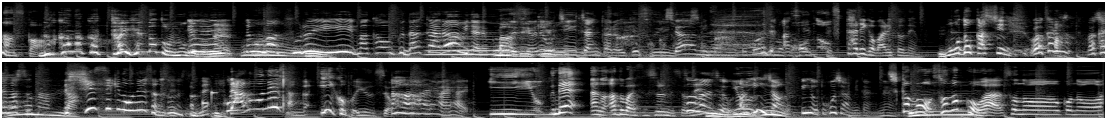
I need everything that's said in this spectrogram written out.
んなんですか？なかなか大変だと思うけどね。でもまあうん古いまあ家屋だからうんみたいなことですよね。おじいちゃんから受け継いだみたいなところで。この二人が割とねうんもどかしいんですよわかりわかります。で親戚のお姉さんが出てるんですよね。うんで、あのお姉さんがいいこと言うんですよあ。はいはいはい。いいよ。で、あの、アドバイスするんですよね。そうなんですよ。いいじゃうんん。いい男じゃんみたいなね。しかも、うんその子は、その、この、は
